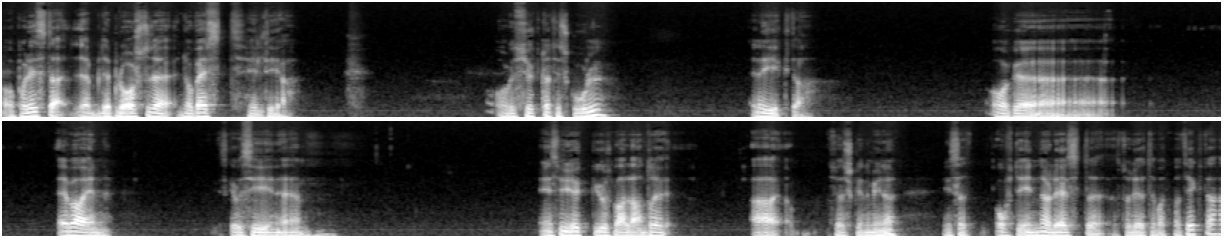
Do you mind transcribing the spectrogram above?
Og på lista det blåste det nordvest hele tida. Og vi sykla til skolen. Eller gikk, da. Og uh, jeg var en Skal vi si en, uh, en som gikk jo som alle andre av søsknene mine. Jeg satt ofte inne og leste, studerte matematikk. da.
